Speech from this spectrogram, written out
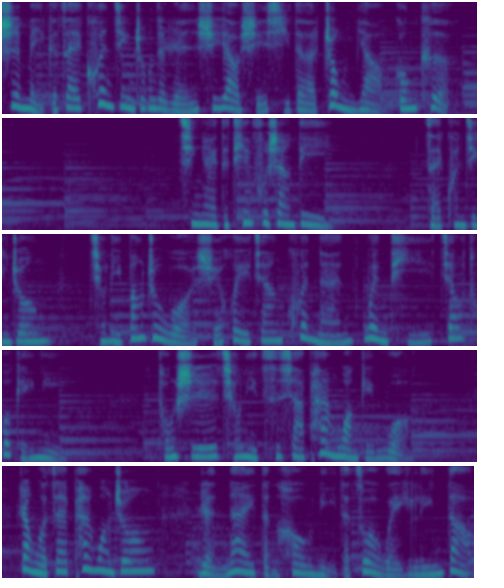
是每个在困境中的人需要学习的重要功课。亲爱的天父上帝，在困境中，求你帮助我学会将困难问题交托给你，同时求你赐下盼望给我，让我在盼望中忍耐等候你的作为临到。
